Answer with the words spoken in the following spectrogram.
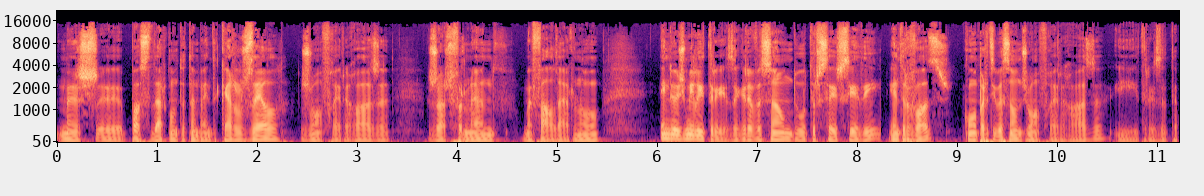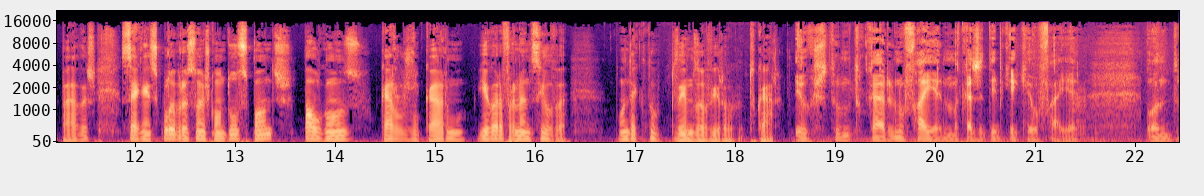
mas uh, posso dar conta também de Carlos L, João Ferreira Rosa, Jorge Fernando, Mafalda Arnaud. Em 2003, a gravação do terceiro CD, Entre Vozes, com a participação de João Ferreira Rosa e Teresa Tapadas, seguem-se colaborações com Dulce Pontes, Paulo Gonzo, Carlos Lucarmo e agora Fernando Silva. Onde é que tu podemos ouvir tocar? Eu costumo tocar no Faia, numa casa típica que é o Faia, onde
